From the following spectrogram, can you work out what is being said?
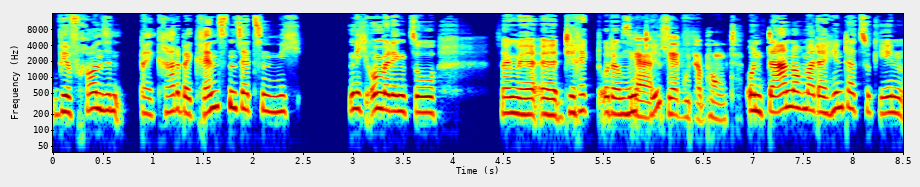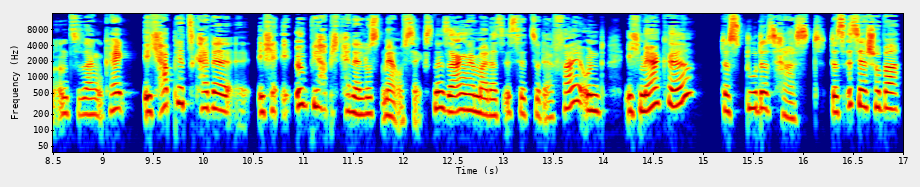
wir Frauen sind bei gerade bei Grenzen setzen nicht nicht unbedingt so sagen wir äh, direkt oder mutig. Sehr, sehr guter Punkt. Und da noch mal dahinter zu gehen und zu sagen, okay, ich habe jetzt keine, ich irgendwie habe ich keine Lust mehr auf Sex. Ne? Sagen wir mal, das ist jetzt so der Fall und ich merke, dass du das hast. Das ist ja schon mal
